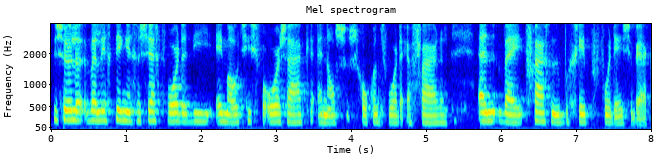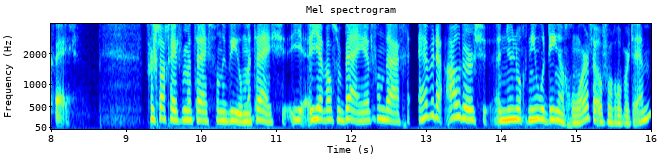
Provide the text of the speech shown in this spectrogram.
Er zullen wellicht dingen gezegd worden die emoties veroorzaken... en als schokkend worden ervaren. En wij vragen uw begrip voor deze werkwijze. Verslaggever Matthijs van der Wiel. Matthijs, jij was erbij hè, vandaag. Hebben de ouders nu nog nieuwe dingen gehoord over Robert M.?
